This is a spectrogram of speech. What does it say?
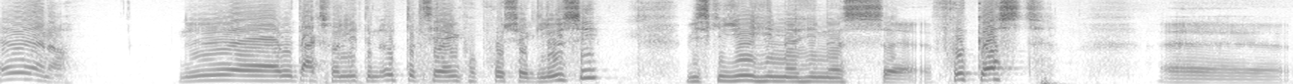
Hej vänner! Nu är det dags för en liten uppdatering på projekt Lucy. Vi ska ge henne hennes eh, frukost eh,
